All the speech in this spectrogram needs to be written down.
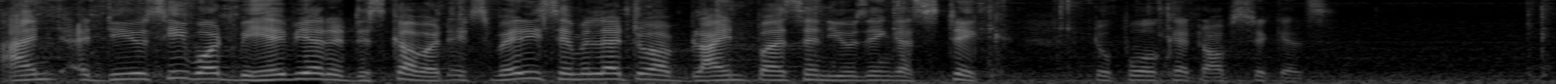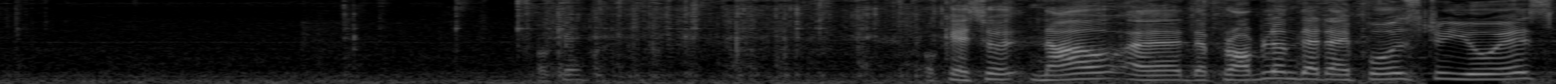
And uh, do you see what behavior it discovered? It's very similar to a blind person using a stick to poke at obstacles. Okay. Okay, so now uh, the problem that I pose to you is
